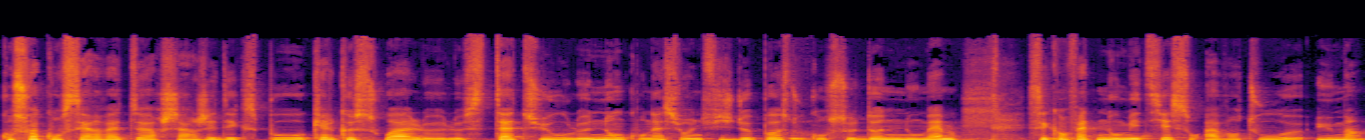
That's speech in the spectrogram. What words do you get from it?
qu'on soit conservateur, chargé d'expo, quel que soit le, statut ou le nom qu'on a sur une fiche de poste ou qu'on se donne nous-mêmes, c'est qu'en fait, nos métiers sont avant tout humains,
